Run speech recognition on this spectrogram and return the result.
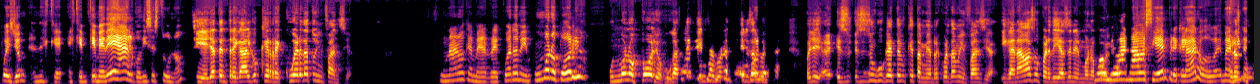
pues yo, es que, es que, que me dé algo, dices tú, ¿no? Si ella te entrega algo que recuerda tu infancia. Un algo que me recuerda a mi, un monopolio. Un monopolio, jugaste. monopolio, ¿tienes alguna- tienes Oye, eh, eso, eso es un juguete que también recuerda mi infancia. ¿Y ganabas o perdías en el No, monopolio? yo ganaba siempre, claro. pero, Imagínate. sin,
